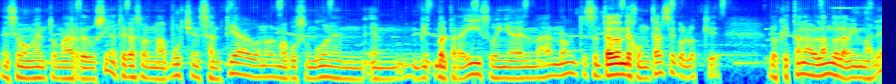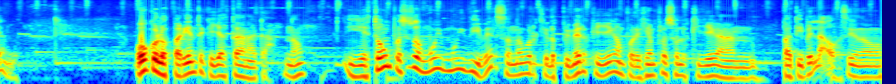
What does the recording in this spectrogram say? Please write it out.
en ese momento más reducida, en este caso el mapuche en Santiago, ¿no? el mapuzungún en, en, Valparaíso, Viña del Mar, ¿no? entonces tratan de juntarse con los que, los que están hablando la misma lengua, o con los parientes que ya están acá, ¿no? Y es todo un proceso muy, muy diverso, ¿no? Porque los primeros que llegan, por ejemplo, son los que llegan patipelados, ¿sí? ¿no?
